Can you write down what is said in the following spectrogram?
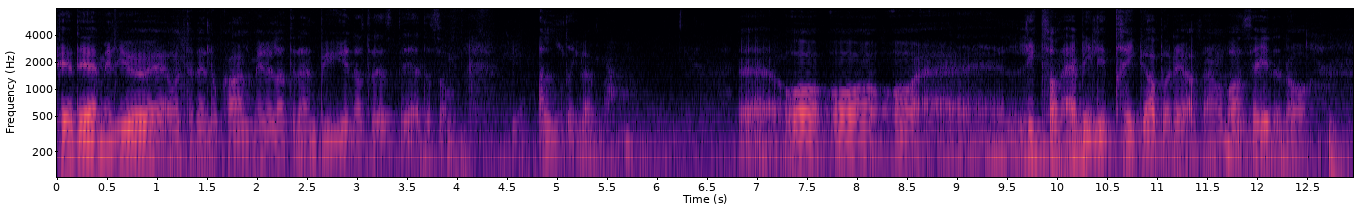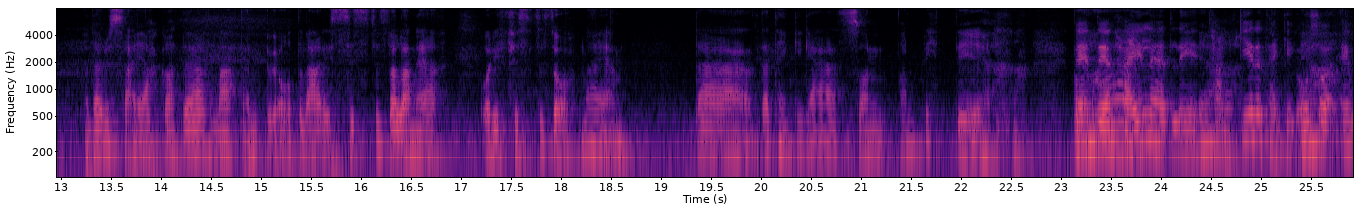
til det miljøet og til det lokalmiljøet eller til den byen og til det stedet som de aldri glemmer. Eh, og og, og eh, litt sånn Jeg blir litt trigga på det. altså Jeg må bare si det nå. Men det du sier akkurat der med at en burde være de siste som la ned, og de første som åpna igjen, det tenker jeg sånn vanvittig Det, det er en helhetlig tanke i det, tenker jeg. Også, jeg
